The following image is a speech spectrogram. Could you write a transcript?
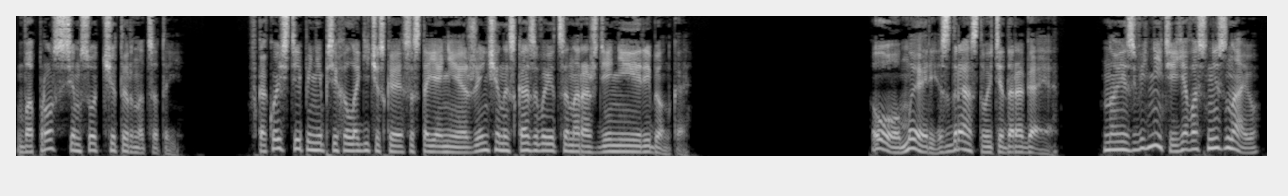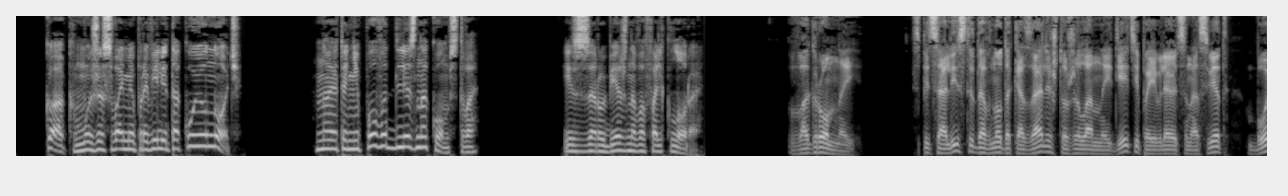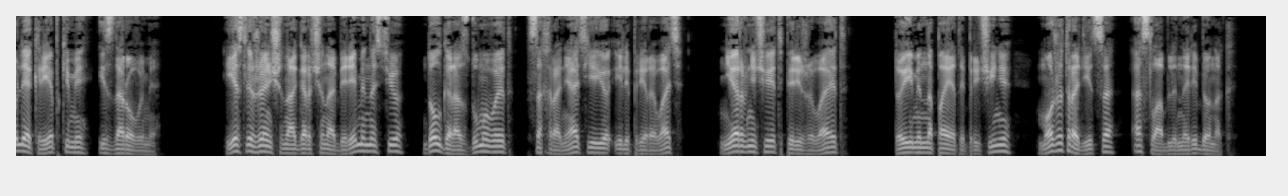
Вопрос 714. В какой степени психологическое состояние женщины сказывается на рождении ребенка? «О, Мэри, здравствуйте, дорогая!» «Но извините, я вас не знаю». «Как? Мы же с вами провели такую ночь!» «Но это не повод для знакомства». Из зарубежного фольклора. В огромной. Специалисты давно доказали, что желанные дети появляются на свет более крепкими и здоровыми. Если женщина огорчена беременностью, долго раздумывает, сохранять ее или прерывать, нервничает, переживает, то именно по этой причине может родиться ослабленный ребенок.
